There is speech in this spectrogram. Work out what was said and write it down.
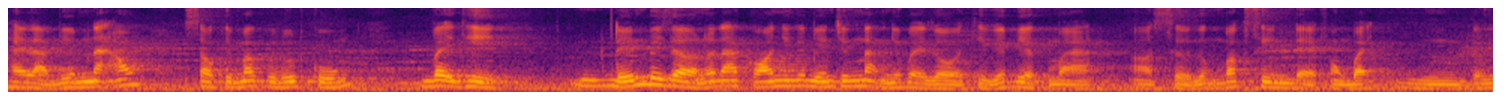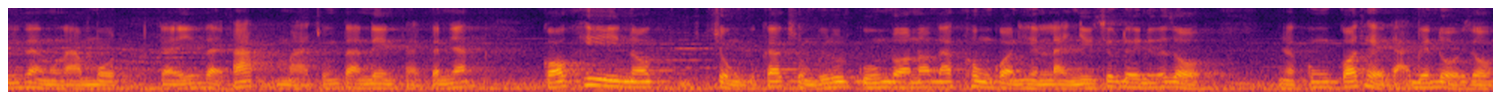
hay là viêm não sau khi mắc virus cúm. Vậy thì đến bây giờ nó đã có những cái biến chứng nặng như vậy rồi thì cái việc mà uh, sử dụng vaccine để phòng bệnh tôi nghĩ rằng là một cái giải pháp mà chúng ta nên phải cân nhắc. Có khi nó chủng các chủng virus cúm đó nó đã không còn hiền lành như trước đây nữa rồi là cũng có thể đã biến đổi rồi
